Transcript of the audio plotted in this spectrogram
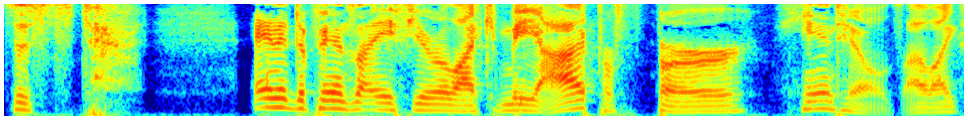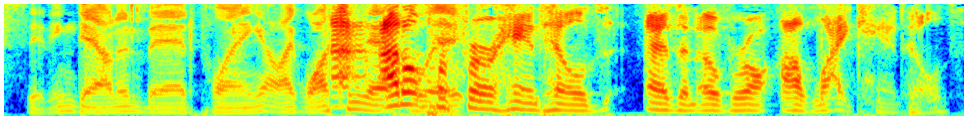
just and it depends on if you're like me. I prefer handhelds. I like sitting down in bed playing. I like watching. I, I don't prefer handhelds as an overall. I like handhelds.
